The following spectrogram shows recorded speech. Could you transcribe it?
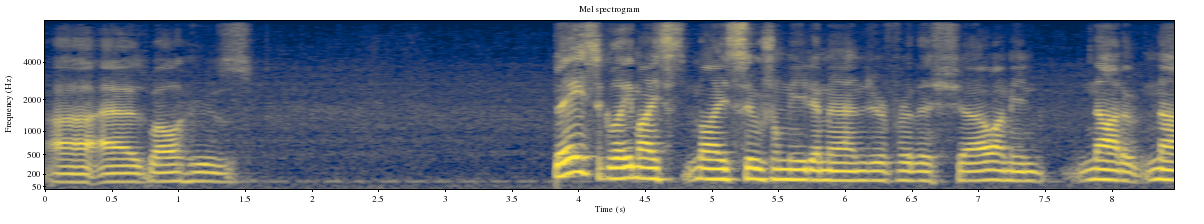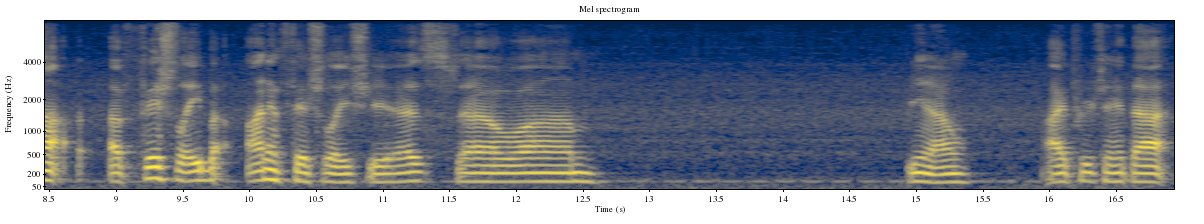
as well, who's basically my my social media manager for this show. I mean, not a, not officially, but unofficially she is. So um, you know, I appreciate that.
